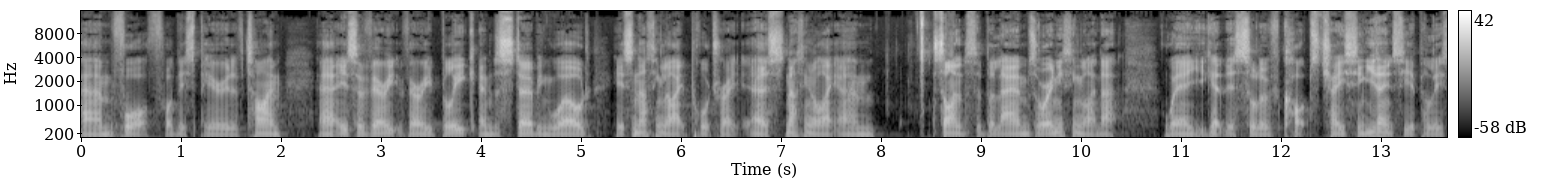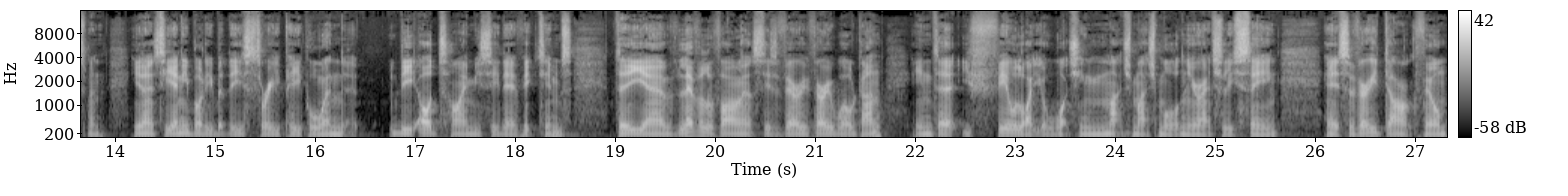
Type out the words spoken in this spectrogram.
um, for for this period of time. Uh, it's a very very bleak and disturbing world. It's nothing like portrait. Uh, it's nothing like um, Silence of the Lambs or anything like that, where you get this sort of cops chasing. You don't see a policeman. You don't see anybody but these three people. And the odd time you see their victims. The uh, level of violence is very, very well done in that you feel like you're watching much, much more than you're actually seeing. It's a very dark film,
